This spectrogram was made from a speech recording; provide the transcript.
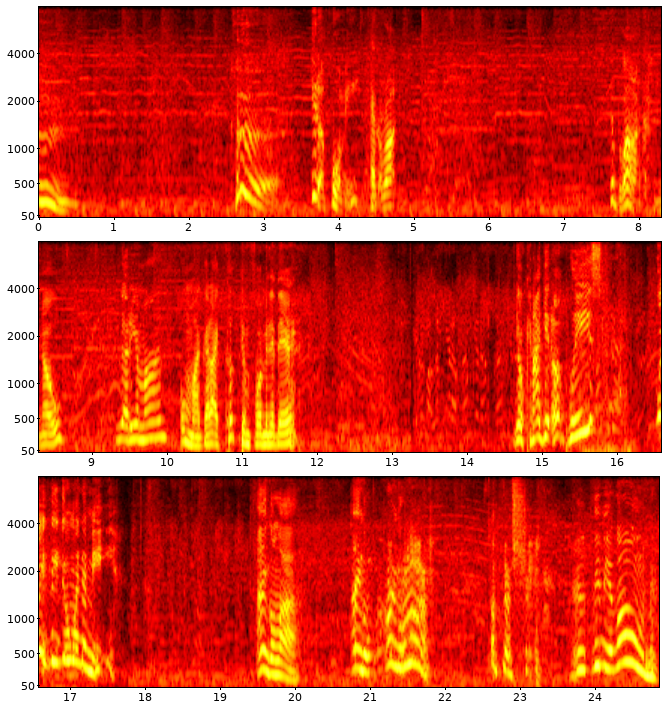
Mmm. Get up for me, Kakarot. Good block. No. You out of your mind? Oh my god, I cooked him for a minute there. Yo, can I get up, please? What is he doing to me? I ain't gonna lie. I ain't gonna, I ain't gonna lie. Fuck that shit. Leave me alone.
